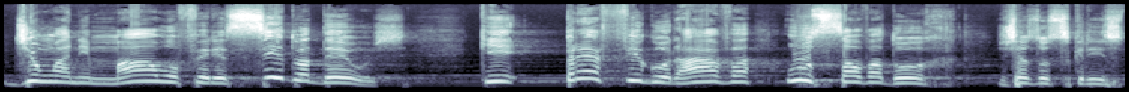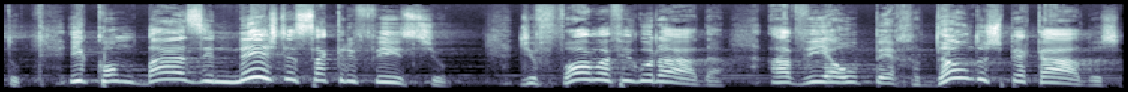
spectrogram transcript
de um animal oferecido a Deus, que prefigurava o Salvador, Jesus Cristo. E com base neste sacrifício, de forma figurada, havia o perdão dos pecados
